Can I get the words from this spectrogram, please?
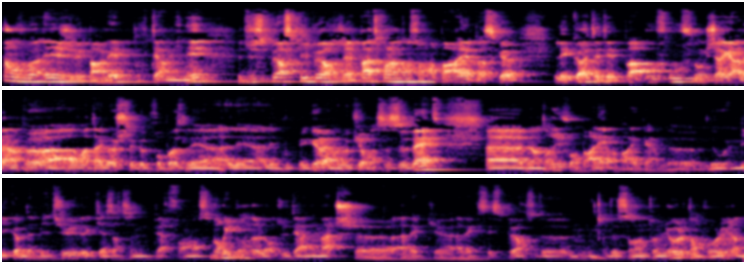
On et je vais parler, pour terminer, du Spurs Clippers. J'avais pas trop l'intention d'en parler parce que les cotes étaient pas ouf ouf, donc j'ai regardé un peu à, droite à gauche ce que proposent les, euh, les, euh, les et en l'occurrence The Bet. Euh, bien entendu, il faut en parler. On va parler quand même de, Wemby comme d'habitude, qui a sorti une performance moribonde lors du dernier match euh, avec euh, avec ses Spurs de, San Antonio. Le temps pour lui, hein,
